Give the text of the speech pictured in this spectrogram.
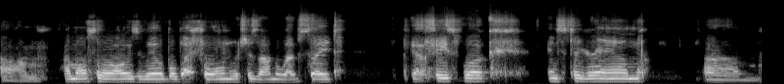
Um, I'm also always available by phone, which is on the website. Got Facebook, Instagram. Um,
